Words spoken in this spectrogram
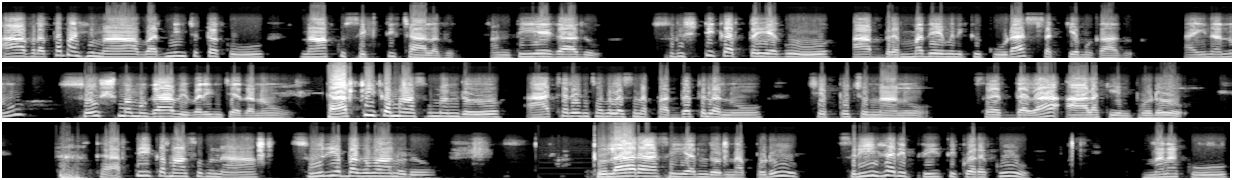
ఆ వ్రత మహిమ వర్ణించుటకు నాకు శక్తి చాలదు. అంతేగాదు సృష్టికర్తయగు ఆ బ్రహ్మదేవునికి కూడా సఖ్యము కాదు. అయినను సూక్ష్మముగా వివరించెదను. కార్తీక మాసమందు ఆచరించవలసిన పద్ధతులను చెప్పుచున్నాను. శ్రద్ధగా ఆలకింపుడు. కార్తీక మాసమున సూర్య భగవానుడు తులారాశి అందున్నప్పుడు శ్రీహరి ప్రీతి కొరకు మనకు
